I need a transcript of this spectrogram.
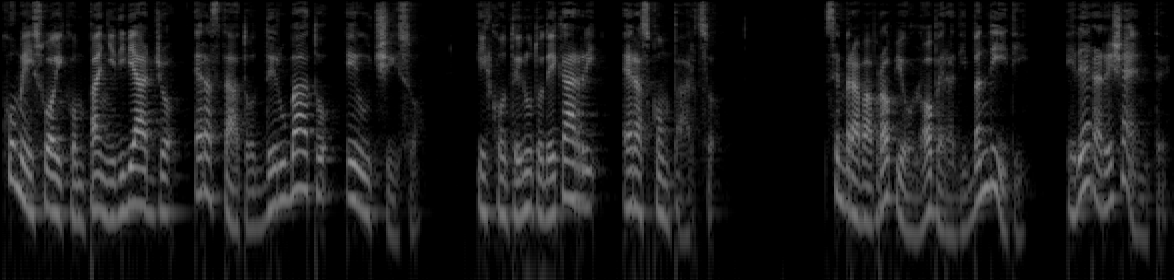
Come i suoi compagni di viaggio, era stato derubato e ucciso. Il contenuto dei carri era scomparso. Sembrava proprio l'opera di banditi, ed era recente.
